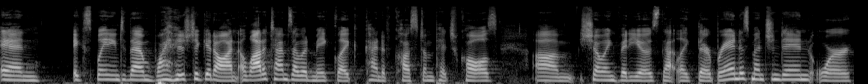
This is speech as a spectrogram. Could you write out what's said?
and explaining to them why they should get on. A lot of times I would make like kind of custom pitch calls, um, showing videos that like their brand is mentioned in or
